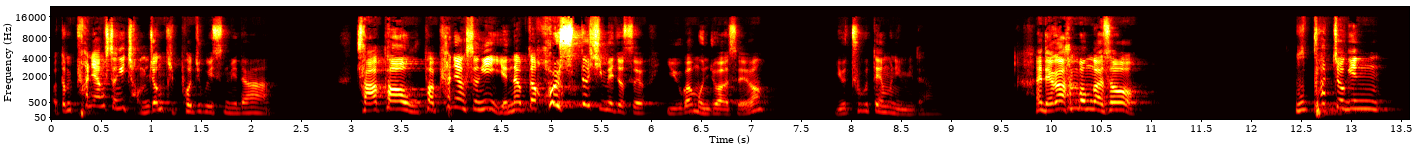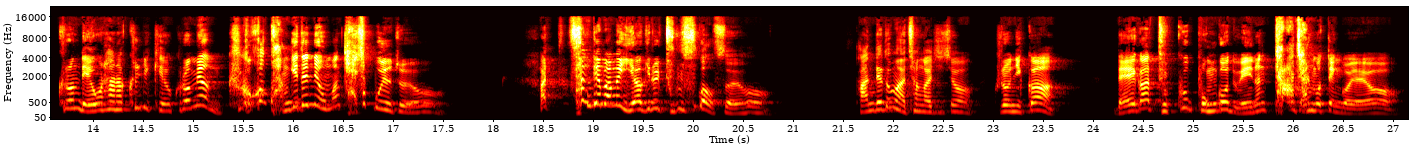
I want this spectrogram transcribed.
어떤 편향성이 점점 깊어지고 있습니다. 좌파와 우파 편향성이 옛날보다 훨씬 더 심해졌어요. 이유가 뭔지 아세요? 유튜브 때문입니다. 내가 한 번 가서 우파적인 그런 내용을 하나 클릭해요. 그러면 그것과 관계된 내용만 계속 보여줘요. 아, 상대방의 이야기를 들을 수가 없어요. 반대도 마찬가지죠. 그러니까 내가 듣고 본 것 외에는 다 잘못된 거예요.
